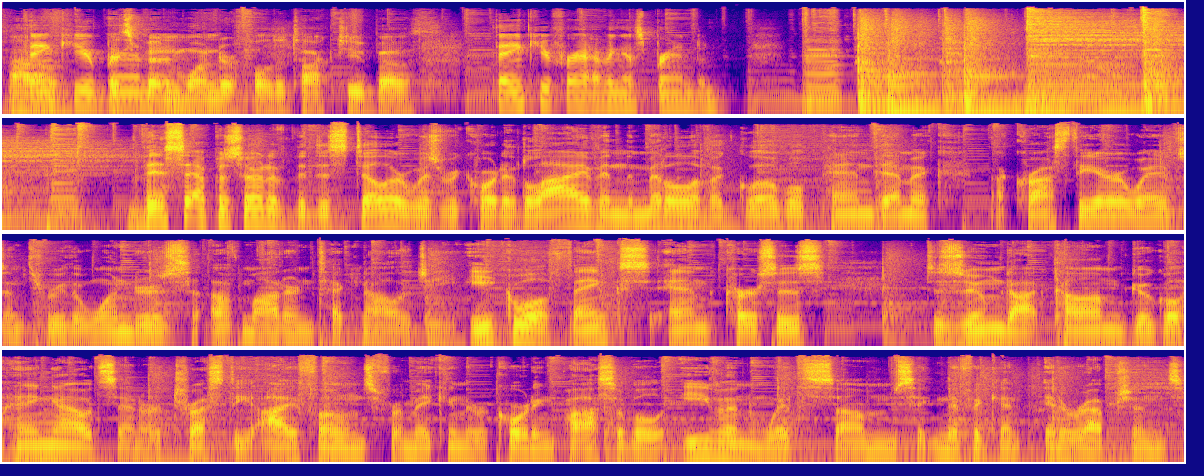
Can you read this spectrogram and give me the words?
Thank um, you, Brandon. It's been wonderful to talk to you both. Thank you for having us, Brandon. This episode of The Distiller was recorded live in the middle of a global pandemic across the airwaves and through the wonders of modern technology. Equal thanks and curses to Zoom.com, Google Hangouts, and our trusty iPhones for making the recording possible, even with some significant interruptions.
